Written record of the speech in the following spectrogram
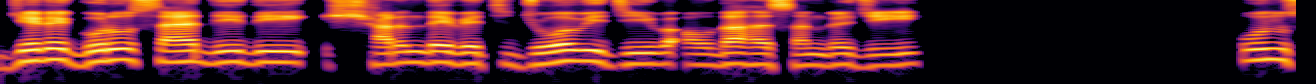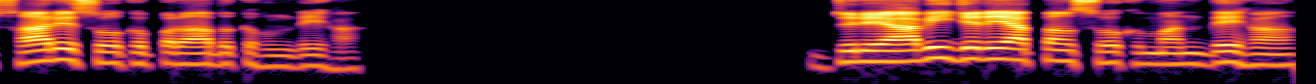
ਜਿਹੜੇ ਗੁਰੂ ਸਾਹਿਬ ਜੀ ਦੀ ਸ਼ਰਨ ਦੇ ਵਿੱਚ ਜੋ ਵੀ ਜੀਵ ਆਉਂਦਾ ਹੈ ਸੰਗਤ ਜੀ ਉਨ ਸਾਰੇ ਸੁੱਖ ਪ੍ਰਾਪਤ ਹੁੰਦੇ ਹਾਂ। ਦੁਨਿਆਵੀ ਜਿਹੜੇ ਆਪਾਂ ਸੁੱਖ ਮੰਨਦੇ ਹਾਂ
